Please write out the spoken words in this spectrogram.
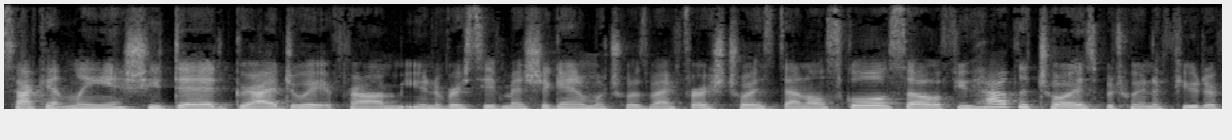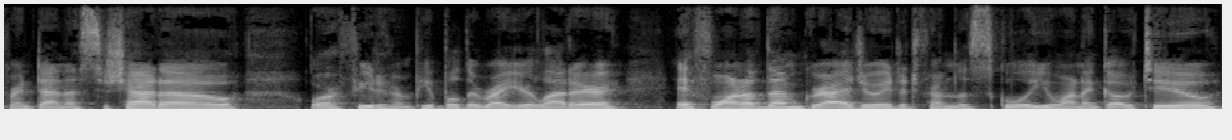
Secondly, she did graduate from University of Michigan, which was my first choice dental school. So if you have the choice between a few different dentists to shadow or a few different people to write your letter, if one of them graduated from the school you want to go to,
